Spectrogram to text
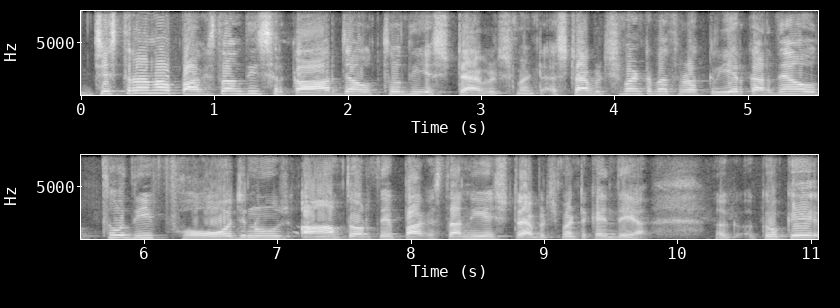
ਜਿਸ ਤਰ੍ਹਾਂ ਨਾਲ ਪਾਕਿਸਤਾਨ ਦੀ ਸਰਕਾਰ ਜਾਂ ਉੱਥੋਂ ਦੀ ਐਸਟੈਬਲਿਸ਼ਮੈਂਟ ਐਸਟੈਬਲਿਸ਼ਮੈਂਟ ਮੈਂ ਥੋੜਾ ਕਲੀਅਰ ਕਰਦੇ ਹਾਂ ਉੱਥੋਂ ਦੀ ਫੌਜ ਨੂੰ ਆਮ ਤੌਰ ਤੇ ਪਾਕਿਸਤਾਨੀ ਐਸਟੈਬਲਿਸ਼ਮੈਂਟ ਕਹਿੰਦੇ ਆ। ਕਿਉਂਕਿ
